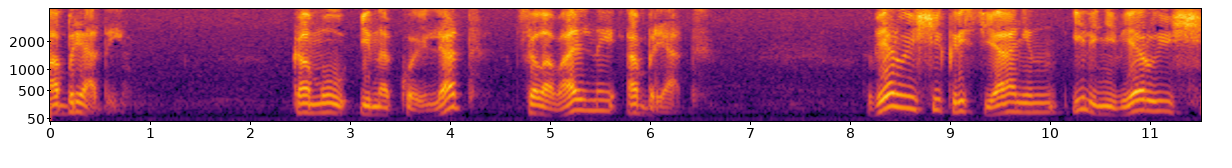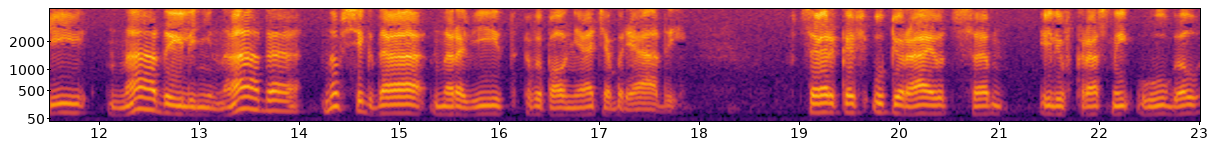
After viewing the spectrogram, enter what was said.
обряды. Кому и на кой ляд целовальный обряд? Верующий крестьянин или неверующий, надо или не надо, но всегда норовит выполнять обряды. В церковь упираются или в красный угол,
